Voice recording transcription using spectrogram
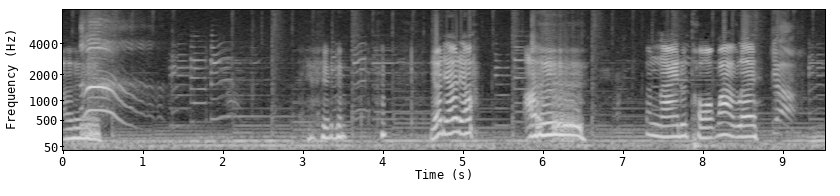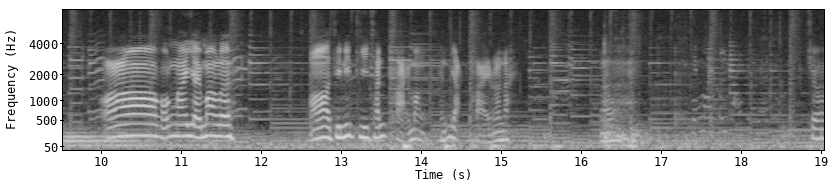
เออเดี๋ยวเดี๋ยวเดี๋ยวเออข้างในดูถอกมากเลย Yeah. อ่า ของนายใหญ่มากเลย อ่าทีนี้ทีฉันถ่ายมั่งฉันอยากถ่ายแล้วนะเห็นรอยตีสายตีเลยใช่ไหม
